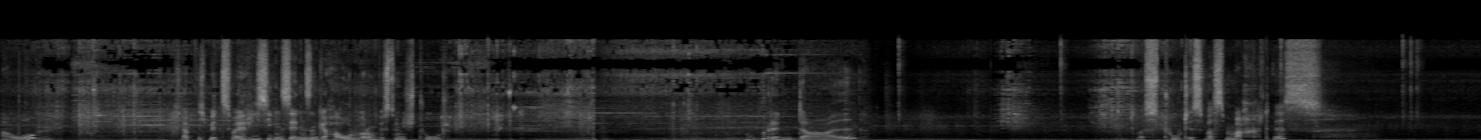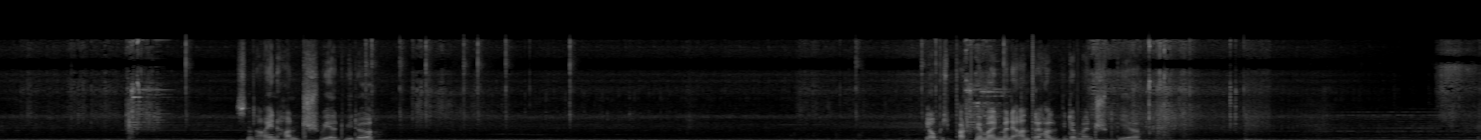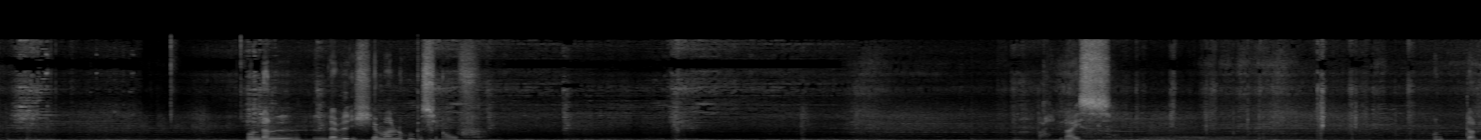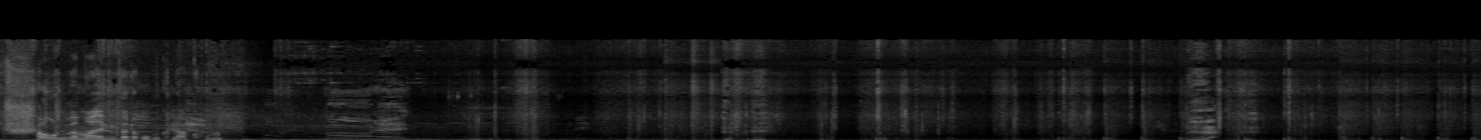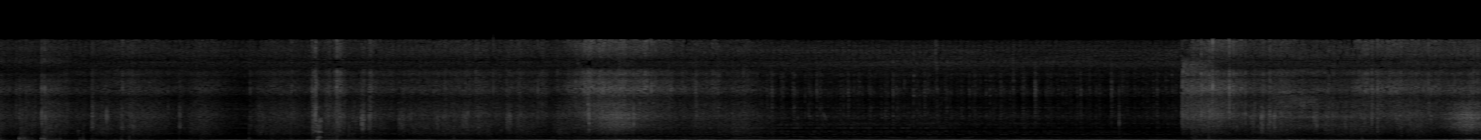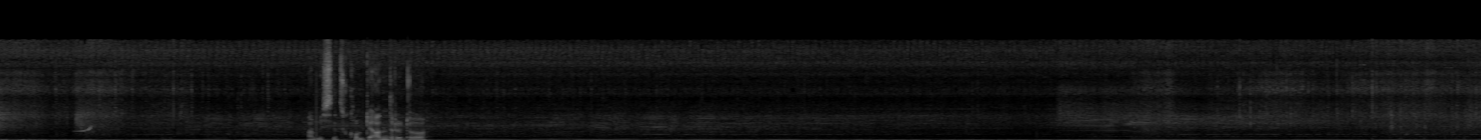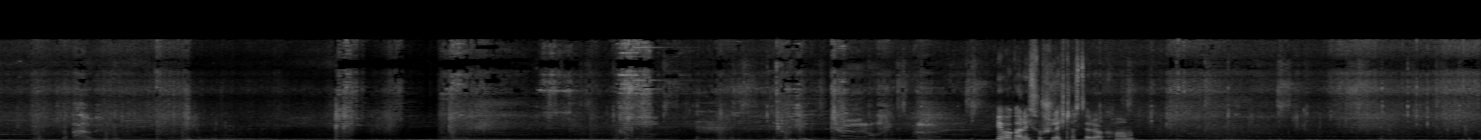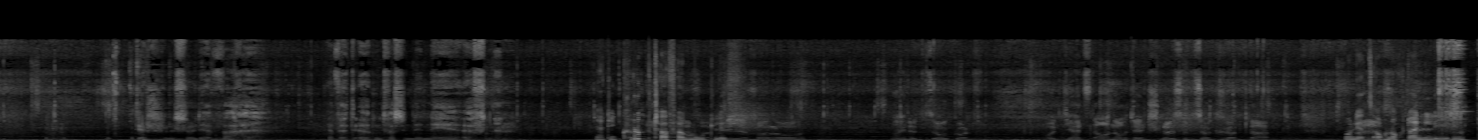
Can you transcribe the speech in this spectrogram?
Au. hab dich mit zwei riesigen Sensen gehauen. Warum bist du nicht tot? Urendal. Was tut es, was macht es? Das ist ein Einhandschwert wieder. Ich glaube, ich packe mir mal in meine andere Hand wieder mein Speer. Und dann level ich hier mal noch ein bisschen auf. Nice. Und dann schauen wir mal, wie wir da oben klarkommen. Ah, Mist, jetzt kommt der andere da. War gar nicht so schlecht, dass der da kam. Der Schlüssel der Wache. Er wird irgendwas in der Nähe öffnen. Ja, die Krypta vermutlich. Und jetzt auch noch den Schlüssel zur Krypta. Und jetzt auch noch dein Leben.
